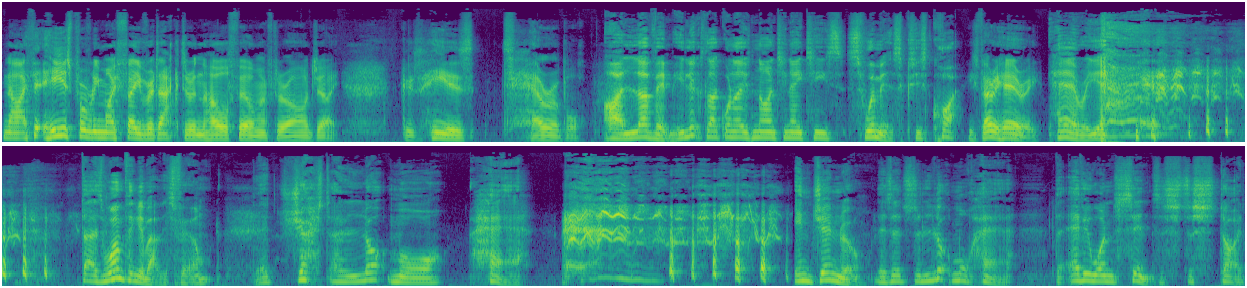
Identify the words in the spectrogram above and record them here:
Now, I think he is probably my favourite actor in the whole film after RJ because he is terrible. I love him. He looks like one of those 1980s swimmers because he's quite He's very hairy. hairy. Yeah. that is one thing about this film. There's just a lot more hair. In general, there's a, just a lot more hair that everyone since has just started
